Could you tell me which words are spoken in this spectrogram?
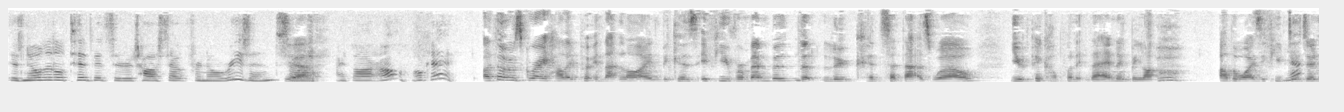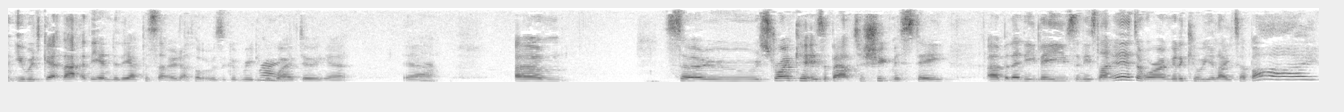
there's no little tidbits that are tossed out for no reason. So Yeah. I thought, oh, okay. I thought it was great how they put in that line because if you remembered that Luke had said that as well, you'd pick up on it then and be like, oh. Otherwise, if you Yeah. didn't, you would get that at the end of the episode. I thought it was a good, really good way of doing it. Yeah. Um, so Stryker is about to shoot Misty, uh, but then he leaves and he's like, "Eh, don't worry, I'm going to kill you later. Bye."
